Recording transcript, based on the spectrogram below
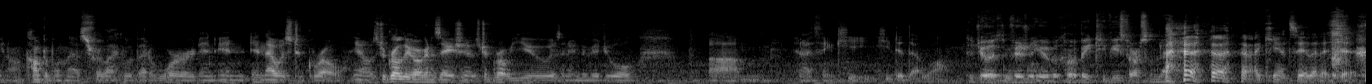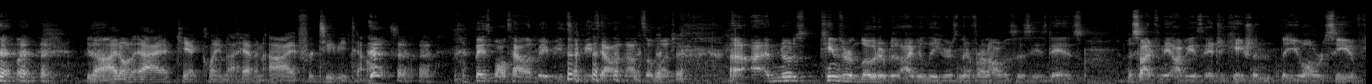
you know, uncomfortableness, for lack of a better word, and, and, and that was to grow. You know, it was to grow the organization. It was to grow you as an individual. Um, and I think he, he did that well. Did you always envision he would become a big TV star someday? I can't say that I did, but you know, I don't, I can't claim I have an eye for TV talent. So. Baseball talent, maybe TV talent, not so much. Uh, I've noticed teams are loaded with Ivy leaguers in their front offices these days. Aside from the obvious education that you all received,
